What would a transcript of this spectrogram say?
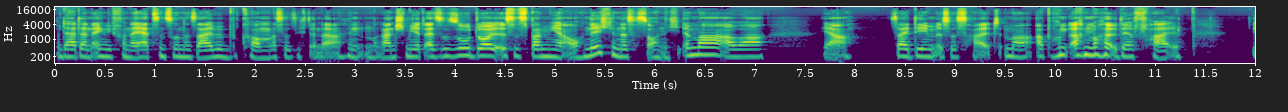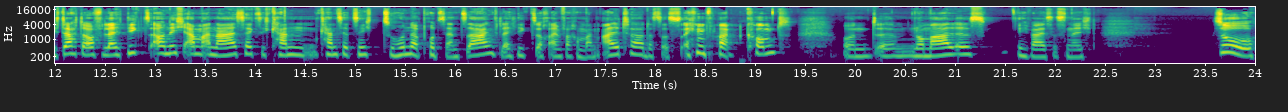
Und er hat dann irgendwie von der Ärztin so eine Salbe bekommen, was er sich dann da hinten ran schmiert. Also so doll ist es bei mir auch nicht und das ist auch nicht immer, aber ja, seitdem ist es halt immer ab und an mal der Fall. Ich dachte auch, vielleicht liegt es auch nicht am Analsex. Ich kann es jetzt nicht zu 100% sagen. Vielleicht liegt es auch einfach in meinem Alter, dass das irgendwann kommt und ähm, normal ist. Ich weiß es nicht. So,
